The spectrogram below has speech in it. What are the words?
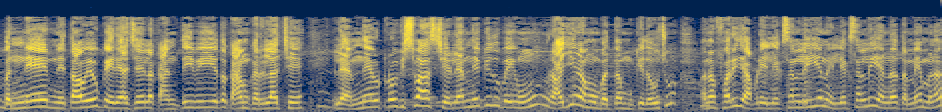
બંને નેતાઓ એવું કહી રહ્યા છે એટલે કાંતિભાઈ એ તો કામ કરેલા જ છે. એટલે એમને એટલો વિશ્વાસ છે એટલે એમને કીધું ભાઈ હું રાજીનામું બધા મૂકી દઉં છું અને ફરી આપણે ઇલેક્શન લઈએ ને ઇલેક્શન લઈએ ને તમે મને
